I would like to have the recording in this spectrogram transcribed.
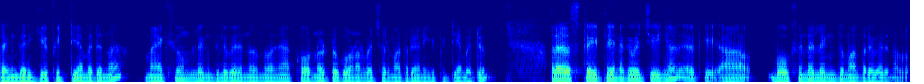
ലെങ്ത് എനിക്ക് ഫിറ്റ് ചെയ്യാൻ പറ്റുന്ന മാക്സിമം ലെങ്തിൽ വരുന്നതെന്ന് പറഞ്ഞാൽ ആ കോർണർ ടു കോർണർ വെച്ചാൽ മാത്രമേ എനിക്ക് ഫിറ്റ് ചെയ്യാൻ പറ്റൂ. അല്ലാതെ സ്ട്രെയിറ്റ് ലൈനൊക്കെ വെച്ച് കഴിഞ്ഞാൽ ഓക്കെ ആ ബോക്സിന്റെ ലെങ്ത് മാത്രമേ വരുന്നുള്ളൂ.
